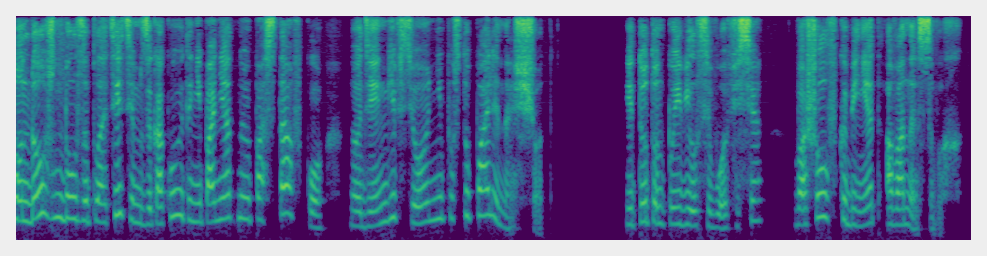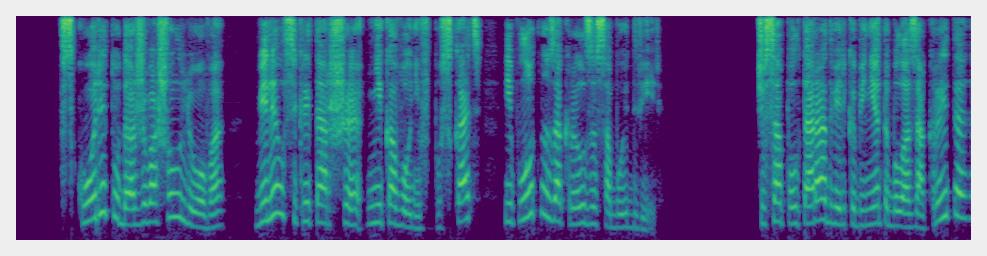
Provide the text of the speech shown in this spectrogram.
Он должен был заплатить им за какую-то непонятную поставку, но деньги все не поступали на счет. И тут он появился в офисе, вошел в кабинет Аванесовых. Вскоре туда же вошел Лева, велел секретарше никого не впускать и плотно закрыл за собой дверь. Часа полтора дверь кабинета была закрыта,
